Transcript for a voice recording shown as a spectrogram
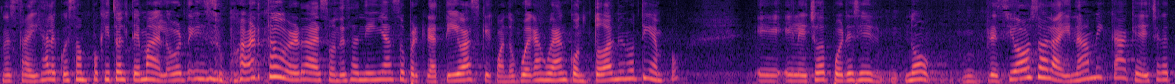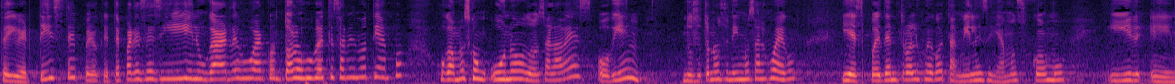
nuestra hija le cuesta un poquito el tema del orden en su cuarto, ¿verdad? Son de esas niñas súper creativas que cuando juegan, juegan con todo al mismo tiempo. Eh, el hecho de poder decir, no, preciosa la dinámica, que dicha que te divertiste, pero ¿qué te parece si en lugar de jugar con todos los juguetes al mismo tiempo, jugamos con uno o dos a la vez? O bien, nosotros nos unimos al juego y después dentro del juego también le enseñamos cómo ir eh,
